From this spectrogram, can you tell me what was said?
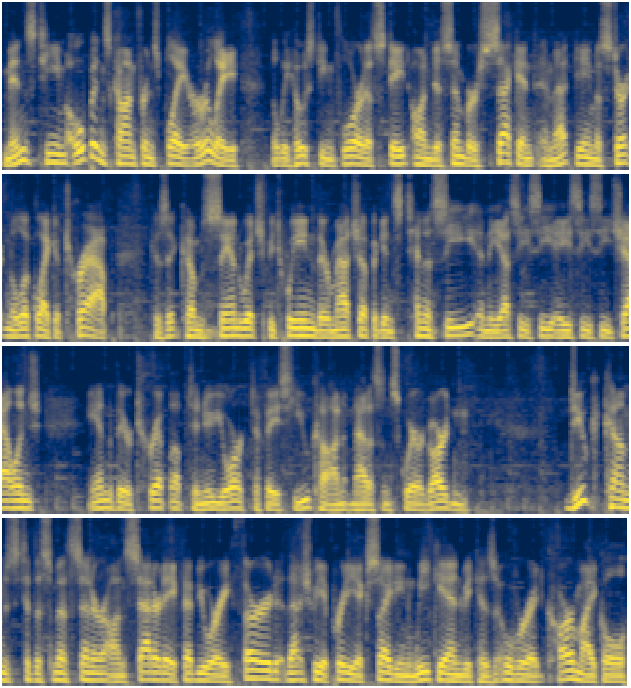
Men's team opens conference play early. They'll be hosting Florida State on December 2nd, and that game is starting to look like a trap because it comes sandwiched between their matchup against Tennessee in the SEC ACC Challenge and their trip up to New York to face UConn at Madison Square Garden. Duke comes to the Smith Center on Saturday, February 3rd. That should be a pretty exciting weekend because over at Carmichael,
